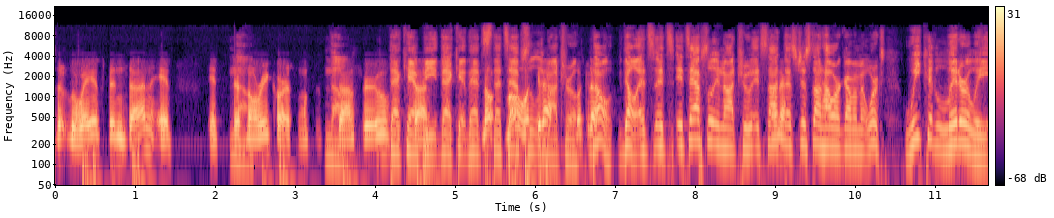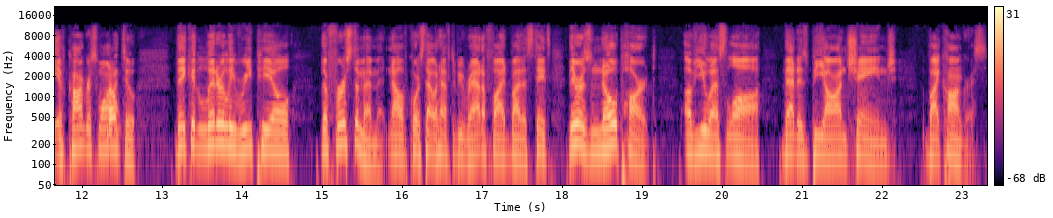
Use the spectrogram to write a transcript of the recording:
the, the way it's been done. It's it's there's No. no, recourse once it's No. gone through. That can't be. That can, that's No, that's absolutely not true. Look it up. No, no, it's it's it's absolutely not true. It's not. That's just not how our government works. We could literally, if Congress wanted to, they could literally repeal the First Amendment. Now, of course, that would have to be ratified by the states. There is no part of U.S. law that is beyond change by Congress.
